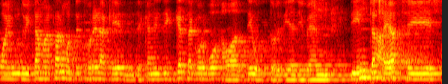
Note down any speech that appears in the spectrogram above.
পয়েন্ট দুইটা মাথার মধ্যে ধরে রাখেন, যেখানে জিজ্ঞাসা করব, আওয়াজ দিয়ে উত্তর দিয়ে দিবেন। তিনটা আয়াত শেষ।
